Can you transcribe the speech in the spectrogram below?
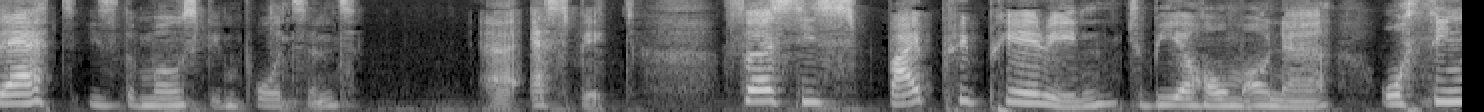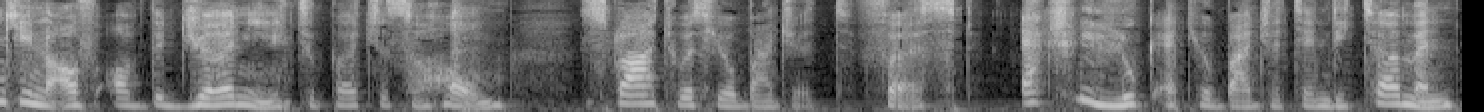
That is the most important uh, aspect. First is by preparing to be a homeowner or thinking of, of the journey to purchase a home, start with your budget first. Actually look at your budget and determine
